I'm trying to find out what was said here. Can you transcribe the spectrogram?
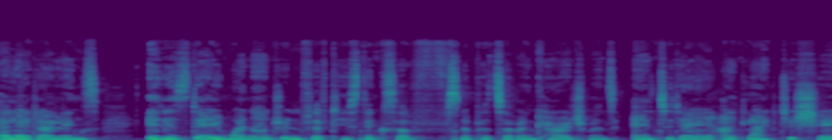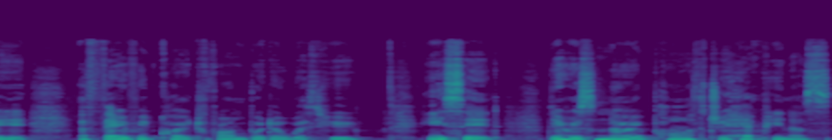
Hello, darlings. It is day 156 of Snippets of Encouragement, and today I'd like to share a favorite quote from Buddha with you. He said, There is no path to happiness,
